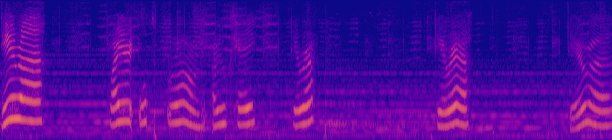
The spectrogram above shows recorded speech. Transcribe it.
Dara! Why are what's wrong? Are you okay? Dara? Dara? Dara?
